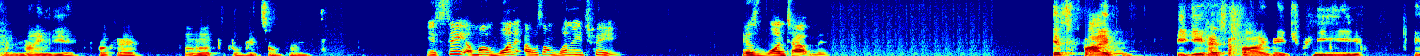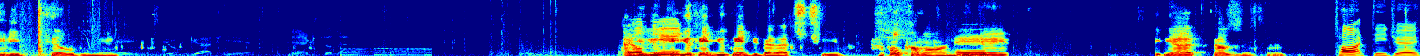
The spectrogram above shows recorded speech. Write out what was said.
I have 90. Okay, go, go, go get something. You see, I'm on one. I was on one HP. He just one tapped me. He has five. BG has five HP, and he killed me. Real you, you, can't, you can't. You can't do that. That's cheap. Oh come on, Okay. DJ. Yeah, that was Taunt, DJ,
